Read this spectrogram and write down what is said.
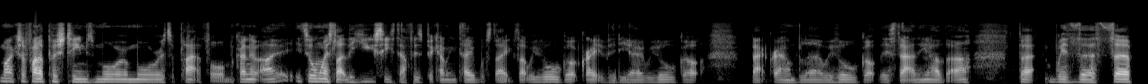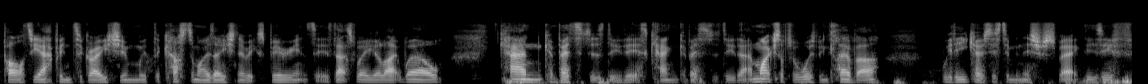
Microsoft trying to push Teams more and more as a platform. Kind of, I, it's almost like the UC stuff is becoming table stakes. Like we've all got great video, we've all got background blur, we've all got this, that, and the other. But with the third-party app integration, with the customization of experiences, that's where you're like, well, can competitors do this? Can competitors do that? And Microsoft have always been clever with ecosystem in this respect. Is if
